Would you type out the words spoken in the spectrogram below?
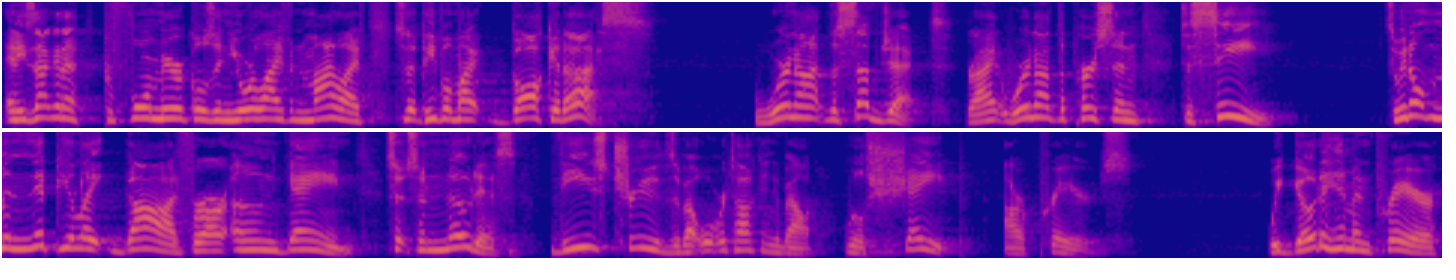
And he's not going to perform miracles in your life and my life so that people might gawk at us. we're not the subject, right? We're not the person to see. So we don't manipulate God for our own gain. So, so notice these truths about what we're talking about will shape our prayers. We go to Him in prayer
